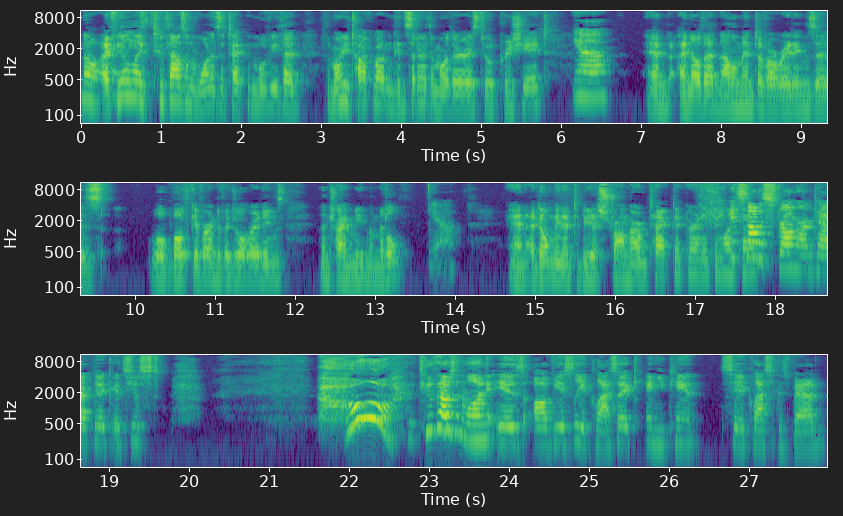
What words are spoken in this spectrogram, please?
no, I feel like 2001 is a type of movie that the more you talk about and consider, the more there is to appreciate. Yeah. And I know that an element of our ratings is we'll both give our individual ratings, then try and meet in the middle. Yeah. And I don't mean it to be a strong arm tactic or anything like it's that. It's not a strong arm tactic. It's just. 2001 is obviously a classic, and you can't say a classic is bad.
